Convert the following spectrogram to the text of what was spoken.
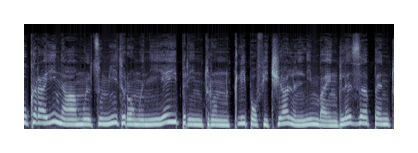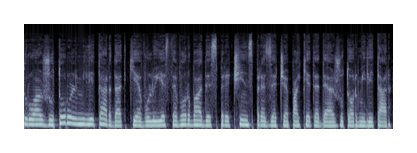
Ucraina a mulțumit României printr-un clip oficial în limba engleză pentru ajutorul militar dat Chievului. Este vorba despre 15 pachete de ajutor militar.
